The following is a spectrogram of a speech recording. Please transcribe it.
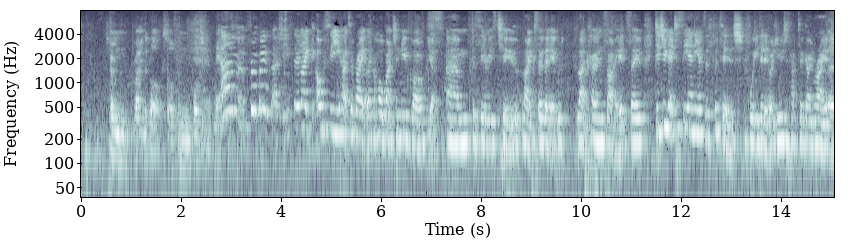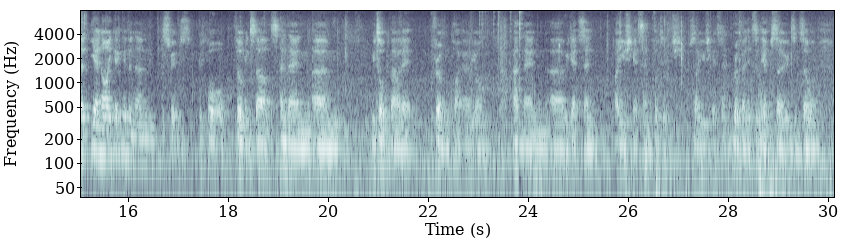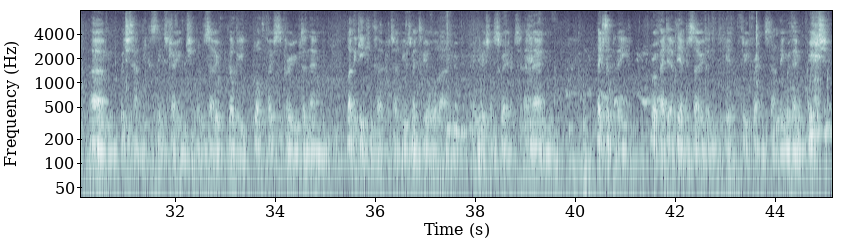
from writing the blogs or from watching it? Um, from both actually. So like obviously you had to write like a whole bunch of new blogs Yeah. um, for series two, like so that it would like coincide. So did you get to see any of the footage before you did it, or did you just have to go and write? Uh, yeah, no, I get given um, the scripts before filming starts, and then um, we talk about it from quite early on, and then uh, we get sent. I usually get sent footage, so I usually get sent rough edits of the episodes and so on, um, which is handy because things change, and so there'll be blog posts approved, and then like the geek interpreter, he was meant to be all alone in the original script, and then they sent the rough edit of the episode, and he had three friends standing with him, which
